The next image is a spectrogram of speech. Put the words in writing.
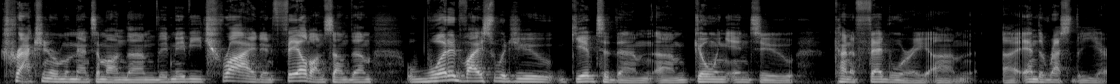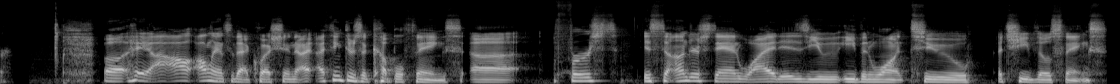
traction or momentum on them, They've maybe tried and failed on some of them. What advice would you give to them um, going into kind of February um, uh, and the rest of the year? Uh, hey, I'll, I'll answer that question. I, I think there's a couple things. Uh, first is to understand why it is you even want to achieve those things.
